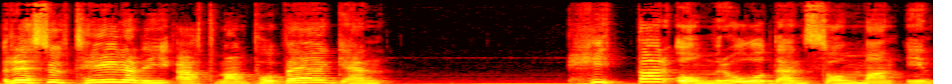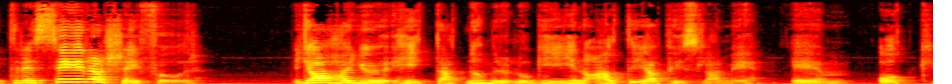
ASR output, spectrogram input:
resulterar i att man på vägen hittar områden som man intresserar sig för. Jag har ju hittat Numerologin och allt det jag pysslar med ehm, och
